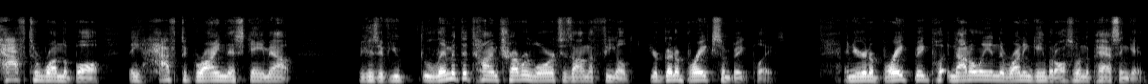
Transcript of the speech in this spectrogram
have to run the ball. They have to grind this game out because if you limit the time Trevor Lawrence is on the field, you're going to break some big plays. And you're going to break big play not only in the running game but also in the passing game.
